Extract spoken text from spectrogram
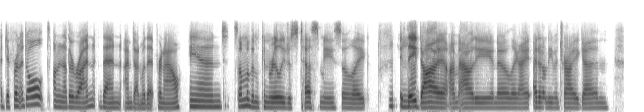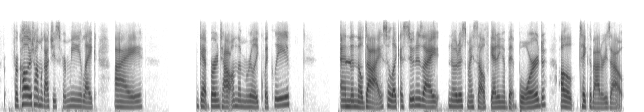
a different adult on another run, then I'm done with it for now. And some of them can really just test me. So like if mhm, they die, I'm outie, you know, like I, I don't even try again. for color Tamagotchis for me, like I get burnt out on them really quickly and then they'll die. So like as soon as I notice myself getting a bit bored, I'll take the batteries out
